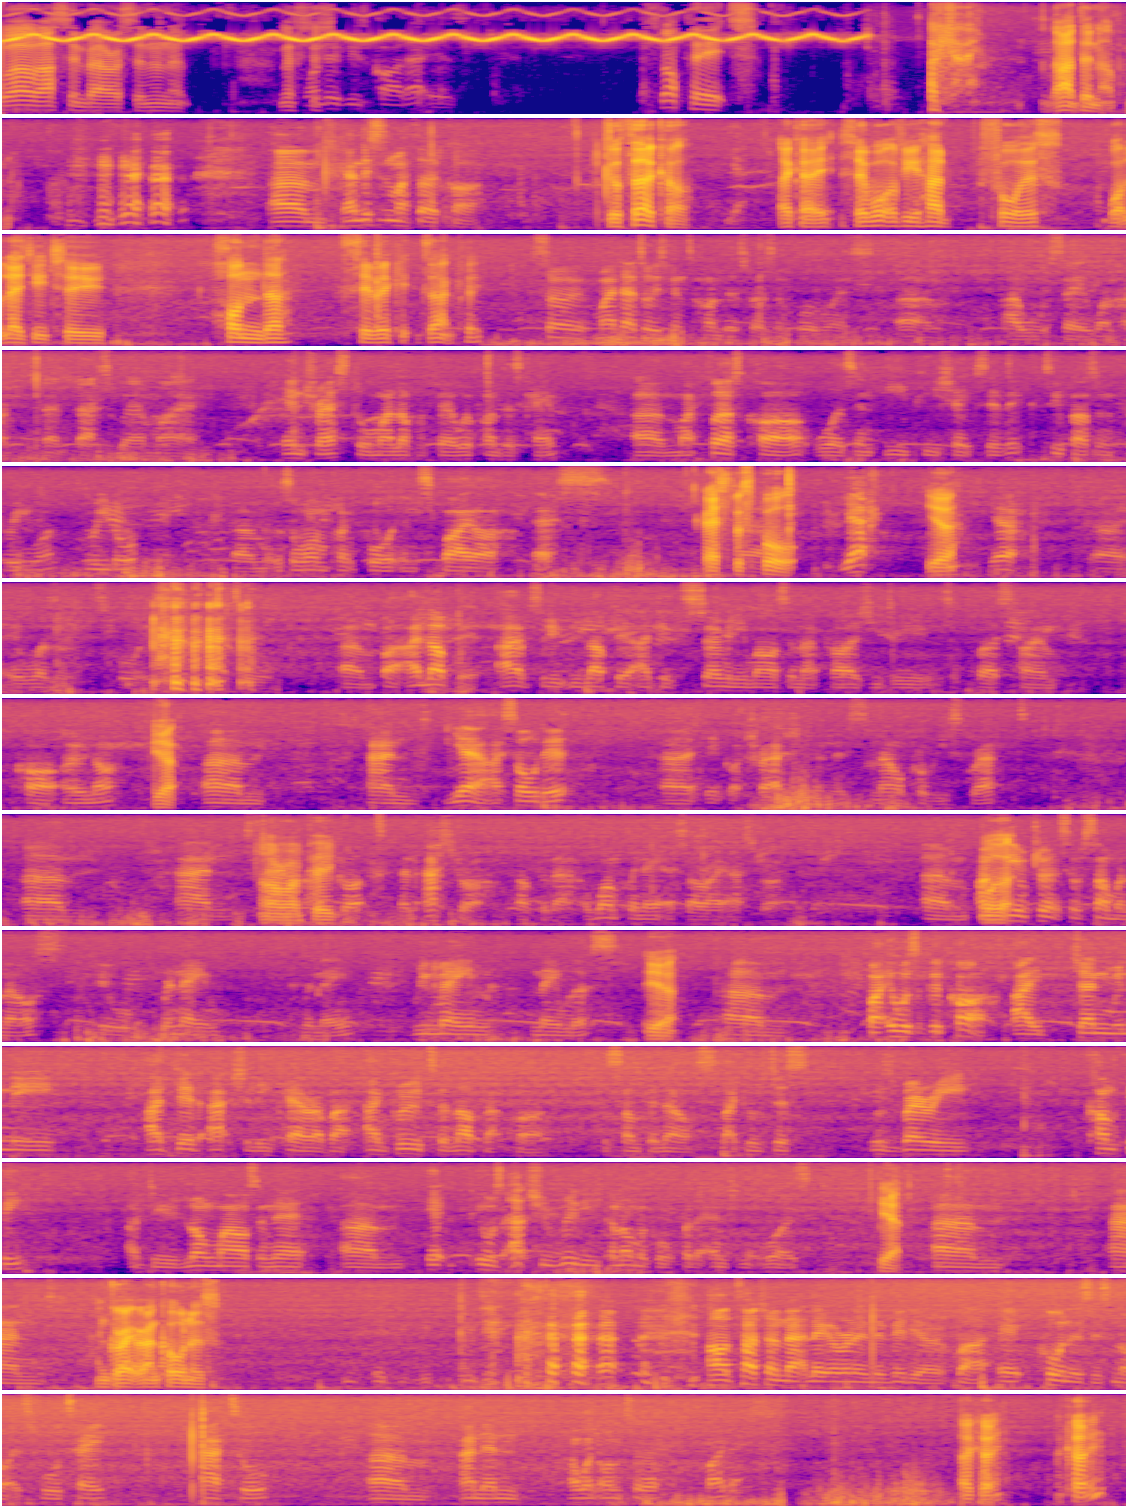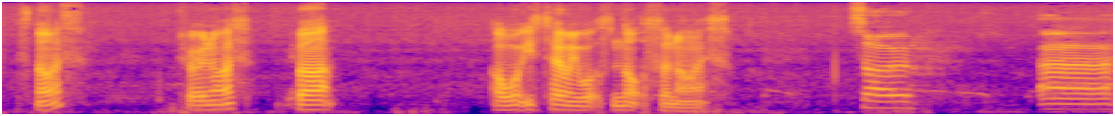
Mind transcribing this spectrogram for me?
Well, that's embarrassing, isn't it? Let's wonder just whose car that is. stop it. Okay, that didn't happen. Um, and this is my third car. Your third car. Yeah. Okay, so what have you had before this? What led you to Honda Civic exactly? So my dad's always been to Hondas first and foremost. Um, I will say 100% that's where my interest or my love affair with Hondas came. Um, my first car was an EP shaped Civic, 2003 one, three door. Um, it was a 1.4 Inspire S. Esper Sport. Yeah, Yeah. yeah. Uh, it wasn't sporty at all. Um, but I loved it. I absolutely loved it. I did so many miles in that car as you do as a first time car owner. Yeah. Um, and yeah, I sold it. Uh, it got trashed and it's now probably scrapped. Um, and R.I.P.. I got an Astra after that, a 1.8 SRI Astra. Um, under Well, the influence of someone else who will rename, rename, remain nameless. Yeah. Um, but it was a good car. I genuinely, I did actually care about. I grew to love that car for something else. Like it was just, it was very comfy. I do long miles in it. Um, it it was actually really economical for the engine it was. Yeah. Um, and And great round corners. I'll touch on that later on in the video, but it, corners is not its forte at all. Um, and then I went on to Fridays. Okay. Okay. It's nice. It's very nice. But I want you to tell me what's not so nice. So, uh,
